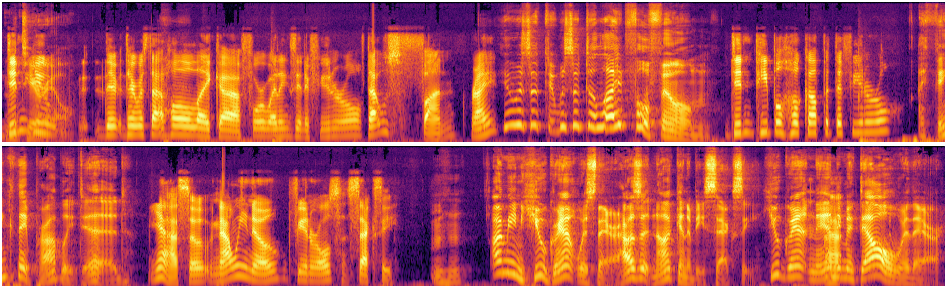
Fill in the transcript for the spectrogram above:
didn't Material. you? There there was that whole like uh, four weddings and a funeral. That was fun, right? It was a it was a delightful film. Didn't people hook up at the funeral? I think they probably did. Yeah. So now we know funerals sexy. Mm-hmm. I mean, Hugh Grant was there. How's it not going to be sexy? Hugh Grant and Andie MacDowell were there.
